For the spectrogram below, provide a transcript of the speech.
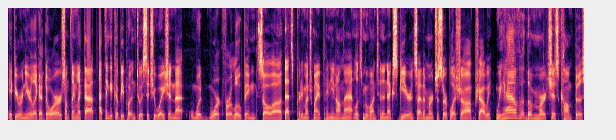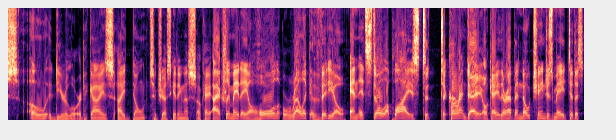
if you were near like a door or something like that, I think it could be put into a situation that would work for looping. So uh, that's pretty much my opinion on that. Let's move on to the next gear inside the Murch's Surplus shop, shall we? We have the Murch's Compass. Oh, dear lord. Guys, I don't suggest getting this, okay? I actually made a whole relic video, and it still applies to, to current day, okay? There have been no changes made to this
